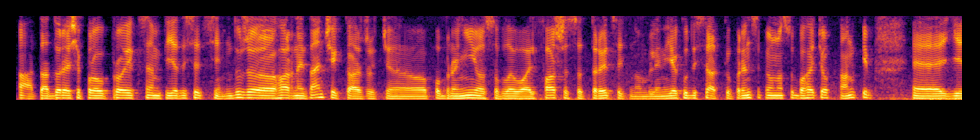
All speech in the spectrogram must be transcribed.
А, та, до речі, про, про XM57. Дуже гарний танчик, кажуть, е, по броні, особливо Альфа 630, ну, блін, як у десятки. В принципі, у нас у багатьох танків е, є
